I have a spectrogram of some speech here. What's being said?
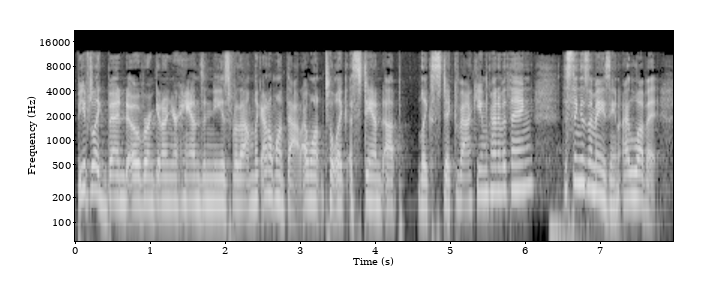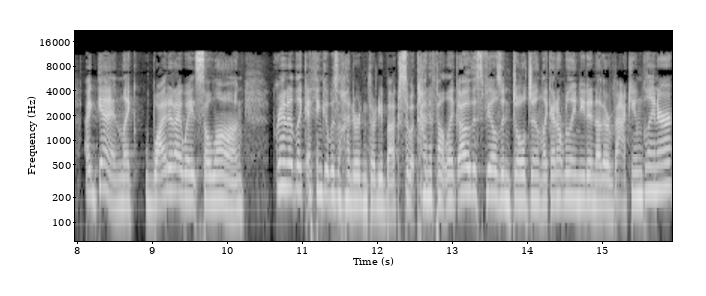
but you have to like bend over and get on your hands and knees for that. I'm like, I don't want that. I want to like a stand up like stick vacuum kind of a thing. This thing is amazing. I love it. Again, like why did I wait so long? Granted, like I think it was 130 bucks, so it kind of felt like, oh, this feels indulgent. Like I don't really need another vacuum cleaner.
